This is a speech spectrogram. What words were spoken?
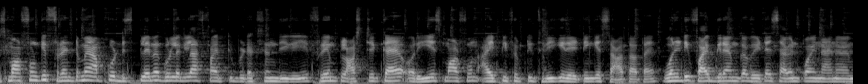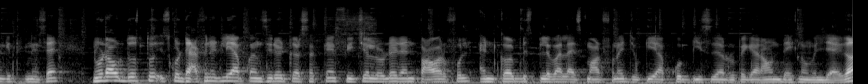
स्मार्टफ़ोन के फ्रंट में आपको डिस्प्ले में गुल्ले ग्लास फाइव की प्रोटेक्शन दी गई है। फ्रेम प्लास्टिक का है और ये स्मार्टफ़ोन आई की रेटिंग के साथ आता है। वन ग्राम का वेट है सेवन पॉइंट की थिकनेस है। नो डाउट दोस्तों, इसको डेफिनेटली आप कंसिडर कर सकते हैं। Feature loaded and powerful and curve display वाला स्मार्टफ़ोन है, जो कि आपको बीस हज़ार रुपये के अराउंड देखने को मिल जाएगा।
